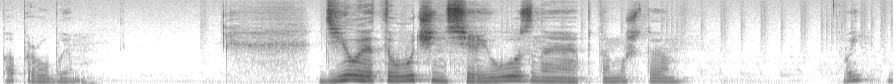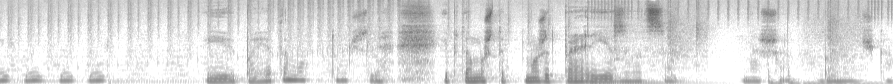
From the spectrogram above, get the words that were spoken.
попробуем. Дело это очень серьезное, потому что... Ой, ой, ой, ой, ой. И поэтому, в том числе, и потому что может прорезываться наша оболочка.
